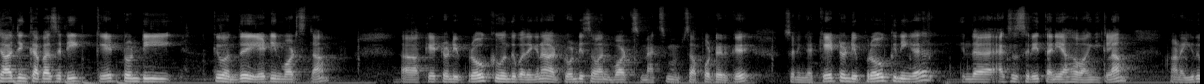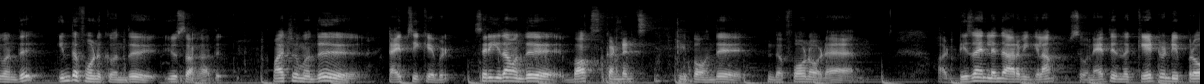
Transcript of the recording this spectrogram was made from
சார்ஜிங் கெப்பாசிட்டி கே டுவெண்ட்டிக்கு வந்து எயிட்டீன் வாட்ஸ் தான். கே டுவெண்ட்டி ப்ரோவுக்கு வந்து பார்த்திங்கன்னா twenty seven watts maximum support இருக்குது ஸோ நீங்கள் கே டுவெண்ட்டி ப்ரோவுக்கு நீங்கள் இந்த ஆக்சசரி தனியாக வாங்கிக்கலாம். ஆனால் இது வந்து இந்த ஃபோனுக்கு வந்து யூஸ் ஆகாது. மற்றும் வந்து டைப் சி கேபிள் சரி இதான் வந்து பாக்ஸ் கண்டென்ட்ஸ் இப்போ வந்து இந்த ஃபோனோட டிசைன்லேருந்து ஆரம்பிக்கலாம். ஸோ நேற்று இந்த கே டுவெண்ட்டி ப்ரோ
